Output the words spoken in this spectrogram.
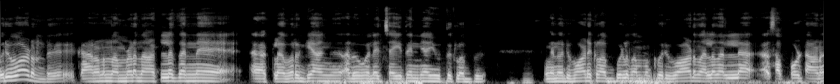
ഒരുപാടുണ്ട്. കാരണം നമ്മുടെ നാട്ടിലെ തന്നെ ക്ലവർ ഗ്യാങ് അതുപോലെ ചൈതന്യ യൂത്ത് ക്ലബ്ബ് അങ്ങനെ ഒരുപാട് ക്ലബ്ബുകൾ നമുക്ക് ഒരുപാട് നല്ല നല്ല സപ്പോർട്ടാണ്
